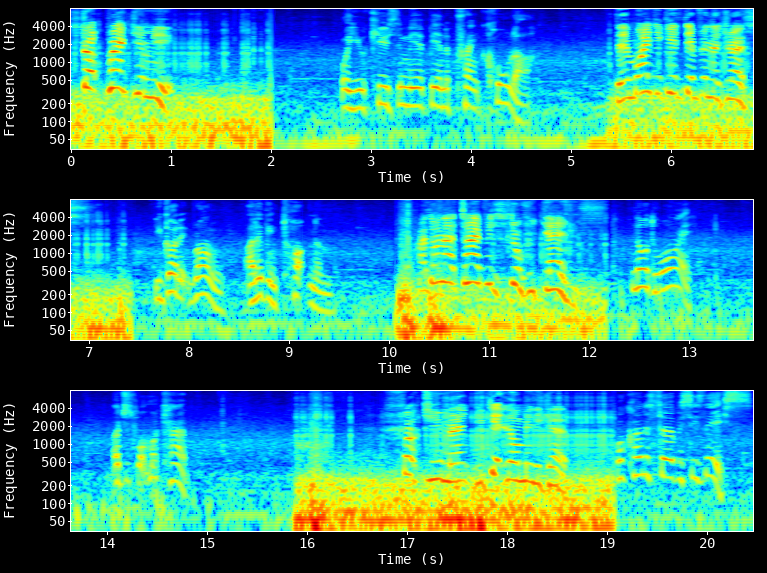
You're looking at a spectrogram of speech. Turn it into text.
Stop pranking me. Well, you accusing me of being a prank caller? Then why you get different address? You got it wrong. I live in Tottenham. I don't have time for stupid games. Nor do I. I just want my cab. Fuck you, man. You get no minicab. What kind of service is this?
